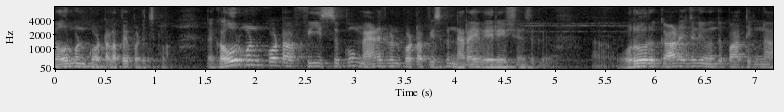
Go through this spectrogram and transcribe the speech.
கவர்மெண்ட் கோட்டாவில் போய் படிச்சுக்கலாம். இந்த கவர்மெண்ட் கோட்டா ஃபீஸுக்கும் மேனேஜ்மெண்ட் கோட்டா ஃபீஸுக்கும் நிறைய வேரியேஷன்ஸ் இருக்குது ஒரு ஒரு காலேஜ்லேயும் வந்து பார்த்திங்கன்னா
